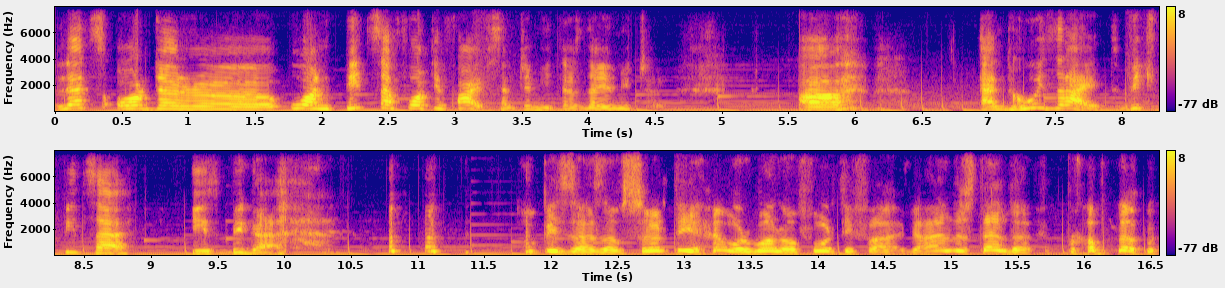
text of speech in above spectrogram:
let's order one pizza 45 centimeters diameter. and who is right? Which pizza is bigger? Two pizzas of 30 or one of 45. I understand the problem.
